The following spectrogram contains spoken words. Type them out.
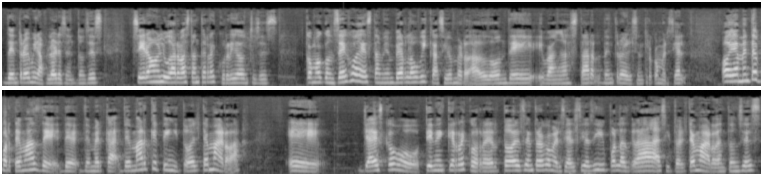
dentro de Miraflores. Entonces, sí era un lugar bastante recurrido. Entonces, como consejo es también ver la ubicación, ¿verdad? Dónde van a estar dentro del centro comercial. Obviamente por temas de, de, de, marketing y todo el tema, ¿verdad? Eh, ya es como tienen que recorrer todo el centro comercial sí o sí por las gradas y todo el tema, ¿verdad? Entonces,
